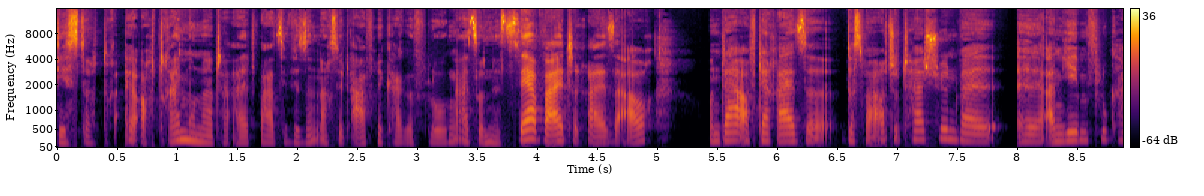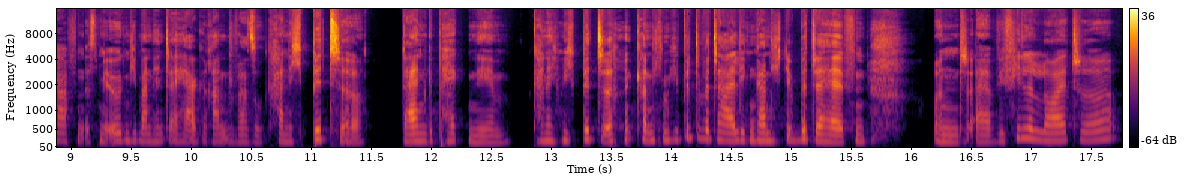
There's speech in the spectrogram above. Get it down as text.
Die ist doch drei, auch drei Monate alt war sie. Wir sind nach Südafrika geflogen, also eine sehr weite Reise auch. Und da auf der Reise, das war auch total schön, weil äh, an jedem Flughafen ist mir irgendjemand hinterhergerannt und war so, kann ich bitte dein Gepäck nehmen? Kann ich mich bitte, kann ich mich bitte beteiligen? Kann ich dir bitte helfen? Und äh, wie viele Leute,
